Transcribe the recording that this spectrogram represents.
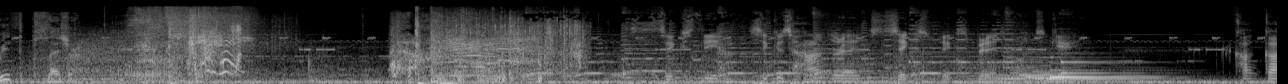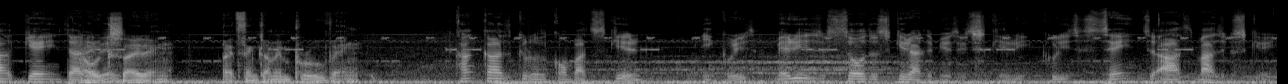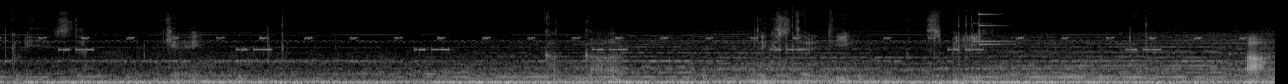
With pleasure. Sixty six hundred six experience points gain. Conquer gain the How level. exciting. I think I'm improving. Conquer's close combat skill increase. Mary's sword skill and music skill increase. Saint's art magic skill increased. Okay. Dexterity. Speed. Ah.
